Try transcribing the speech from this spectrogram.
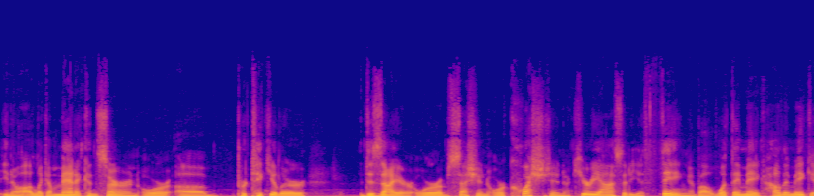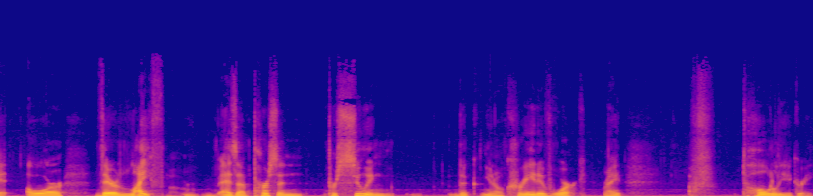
you know like a manic concern or a particular desire or obsession or question a curiosity a thing about what they make how they make it or their life as a person pursuing the you know creative work, right? Totally agree.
